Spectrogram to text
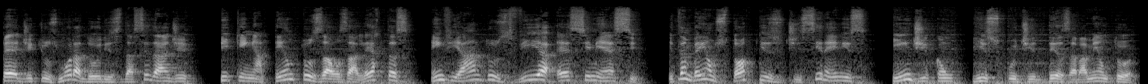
pede que os moradores da cidade fiquem atentos aos alertas enviados via SMS e também aos toques de sirenes que indicam risco de desabamento.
